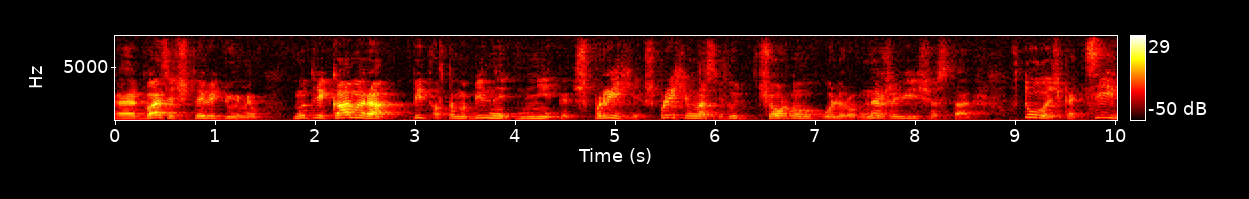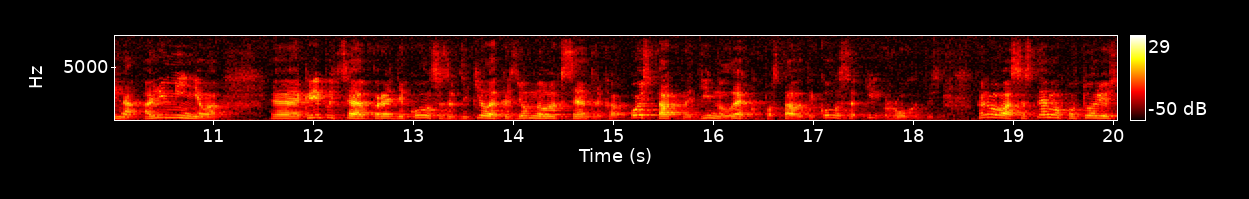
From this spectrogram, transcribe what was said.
е, 24 дюймів. Внутрі камера під автомобільний ніпіль. Шприхи. Шприхи у нас йдуть чорного кольору, нержавіюча сталь. Втулочка цільна, алюмінієва. Е, Кріпиться переднє колесо завдяки легкозйомного ексцентрика. Ось так надійно, легко поставити колесо і рухатись. Гальмова система, повторюсь,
